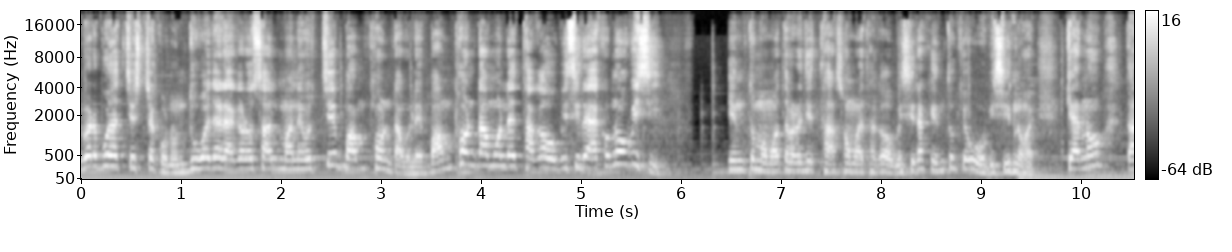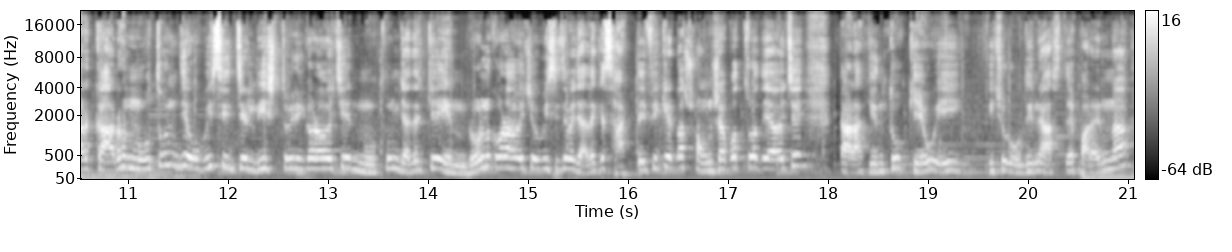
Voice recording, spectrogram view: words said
এবার বোঝার চেষ্টা করুন দু হাজার এগারো সাল মানে হচ্ছে বামফ্রন্ট আমলে। বামফ্রন্ট আমলে থাকা ওবিসিরা এখনও ওবিসি কিন্তু মমতা ব্যানার্জির থা- সময় থাকা ওবিসিরা কিন্তু কেউ ওবিসি নয়। কেন? তার কারণ নতুন যে ওবিসির যে লিস্ট তৈরি করা হয়েছে, নতুন যাদেরকে এনরোল করা হয়েছে ওবিসি হিসেবে যাদেরকে সার্টিফিকেট বা শংসাপত্র দেওয়া হয়েছে, তারা কিন্তু কেউ এই কিছুর অধীনে আসতে পারেন না।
